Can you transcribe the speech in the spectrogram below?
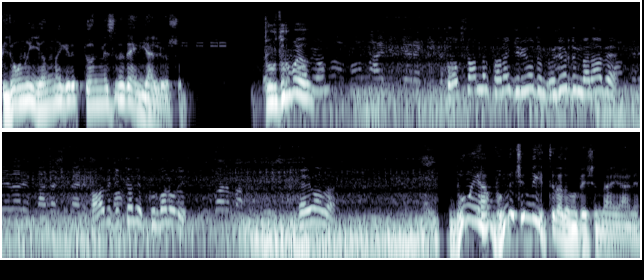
bir de onun yanına girip dönmesini de engelliyorsun. durdurma ya. 90'la sana giriyordum. Ölürdüm ben abi. Abi dikkat et kurban olayım. Eyvallah. Bu mu ya? Bunun için mi gittin adamın peşinden yani?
